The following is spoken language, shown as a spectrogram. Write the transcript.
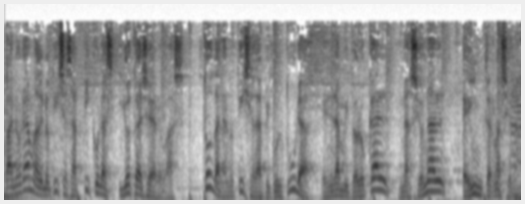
Panorama de noticias apícolas y otras hierbas. Toda la noticia de apicultura en el ámbito local, nacional e internacional.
